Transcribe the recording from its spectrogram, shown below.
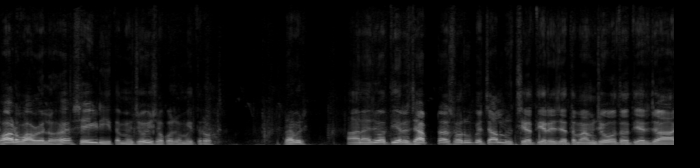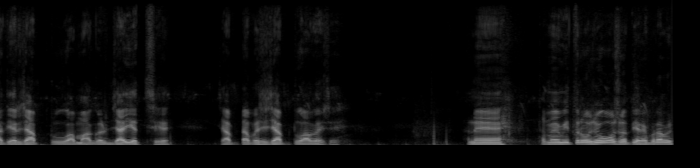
વાળ વાવેલો હે, શેરડી, તમે જોઈ શકો છો મિત્રો. બરાબર? અને જો અત્યારે ઝાપટા સ્વરૂપે ચાલુ જ છે, અત્યારે જે તમે આમ જુઓ તો અત્યારે જો આ અત્યારે ઝાપટું આમ આગળ જાય જ છે. ઝાપટા પછી ઝાપટું આવે છે. અને તમે મિત્રો જુઓ છો અત્યારે, બરાબર?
